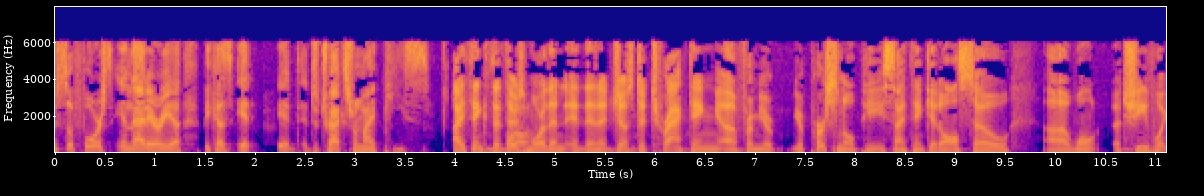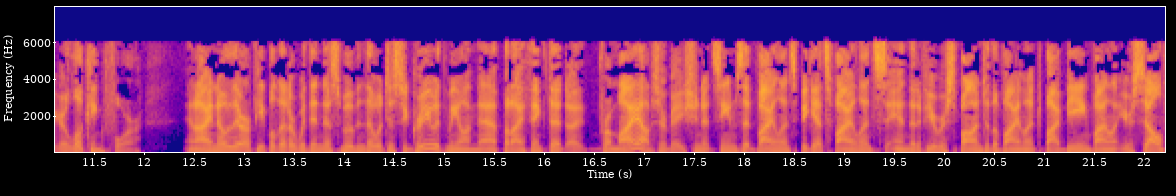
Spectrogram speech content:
use of force in that area because it it, it detracts from my peace. I think that there's Well- more than than it just detracting uh, from your your personal peace. I think it also uh, won't achieve what you're looking for. And I know there are people that are within this movement that would disagree with me on that, but I think that uh, from my observation, it seems that violence begets violence, and that if you respond to the violent by being violent yourself,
